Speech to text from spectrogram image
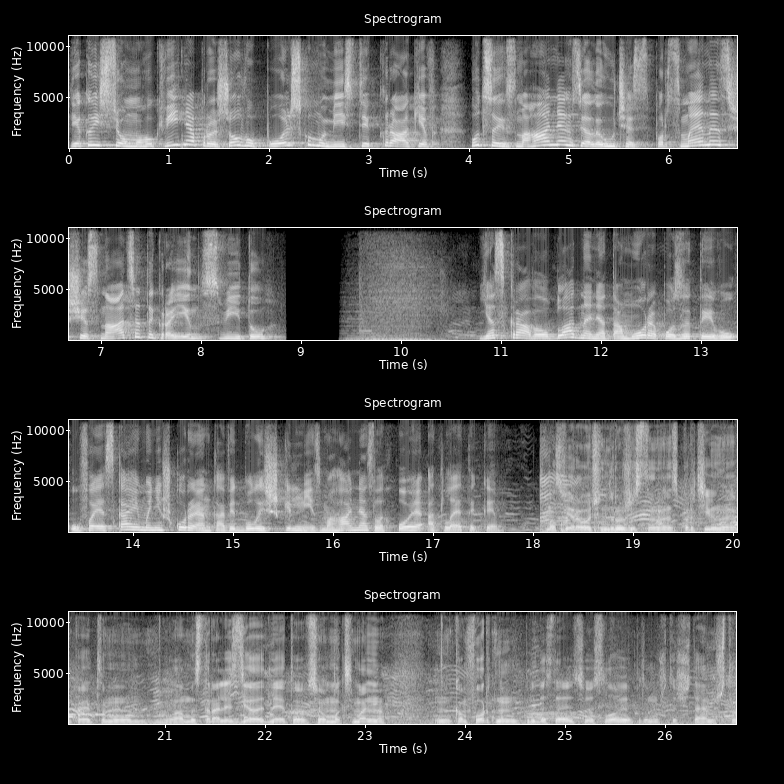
який 7 квітня пройшов у польському місті Краків. У цих змаганнях взяли участь спортсмени з 16 країн світу. Яскраве обладнання та море позитиву. У ФСК імені Шкуренка відбулись шкільні змагання з легкої атлетики. Атмосфера очень дружественная, спортивная, поэтому ну, а мы старались сделать для этого все максимально м, комфортным, предоставить все условия, потому что считаем, что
